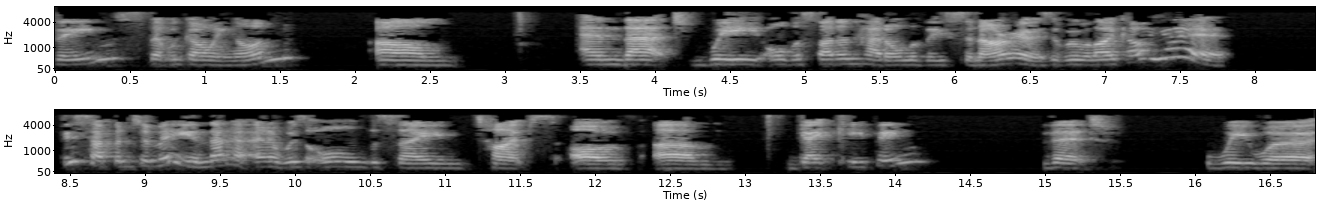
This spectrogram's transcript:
themes that were going on um, and that we all of a sudden had all of these scenarios that we were like, oh yeah, this happened to me and that, and it was all the same types of, um, gatekeeping that we were,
